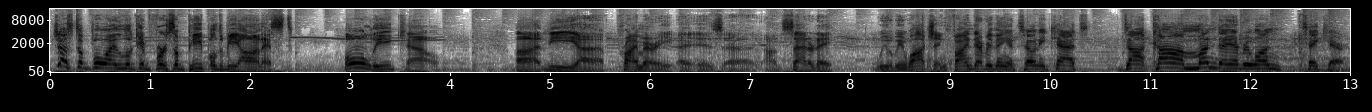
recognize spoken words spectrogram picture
Just a boy looking for some people to be honest. Holy cow. Uh, the uh, primary uh, is uh, on Saturday. We will be watching. Find everything at TonyKatz.com. Monday, everyone. Take care.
